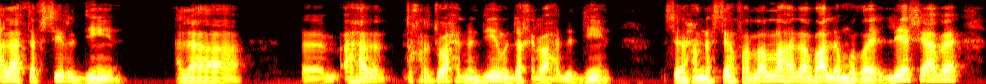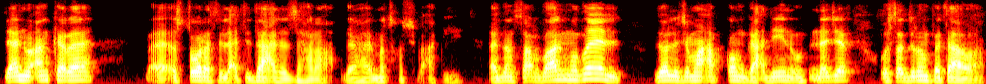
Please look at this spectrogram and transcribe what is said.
على تفسير الدين على هذا تخرج واحد من الدين وتدخل واحد بالدين سيد محمد حسين فضل الله هذا ضال مضيل. ليش يابا لأنه أنكر آه، أسطورة الاعتداء على الزهراء. هاي ما تخش بعقلي. أيضا صار ضال مضل ذول جماعة بقوم قاعدين ونجف ويصدرون فتاوى.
